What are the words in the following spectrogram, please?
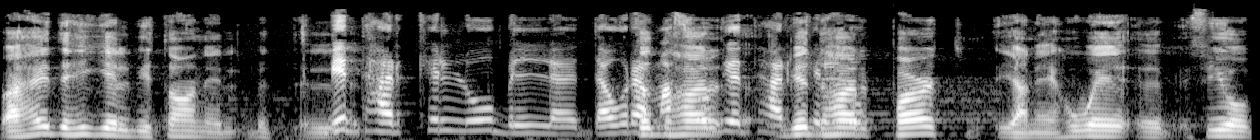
فهيدي هي البطانه بت... بيظهر كله بالدورة المفروض يظهر بيظهر part يعني هو فيه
